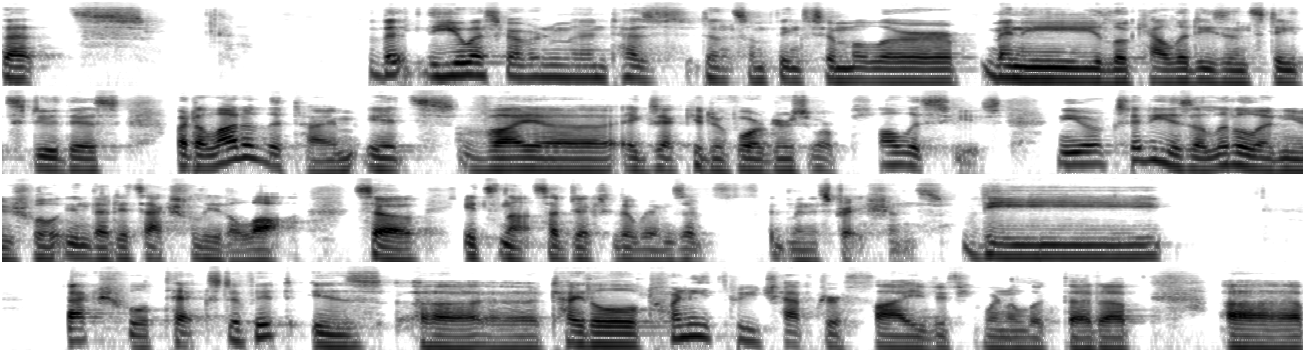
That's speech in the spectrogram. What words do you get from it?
that's the, the US government has done something similar. Many localities and states do this, but a lot of the time it's via executive orders or policies. New York City is a little unusual in that it's actually the law. So it's not subject to the whims of administrations. The actual text of it is uh, Title 23, Chapter 5, if you want to look that up. Uh,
